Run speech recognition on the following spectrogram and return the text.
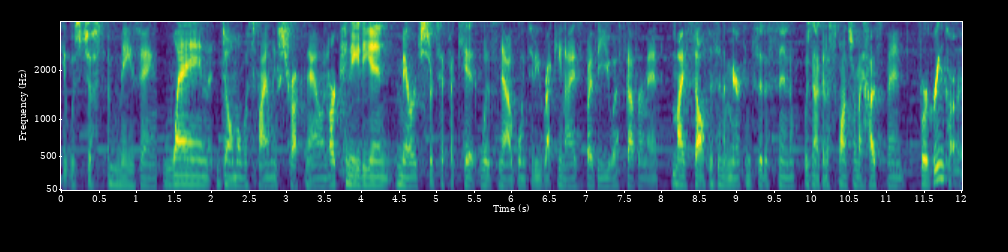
It was just amazing. When DOMA was finally struck down, our Canadian marriage certificate was now going to be recognized by the US government. Myself as an American citizen was now going to sponsor my husband for a green card.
